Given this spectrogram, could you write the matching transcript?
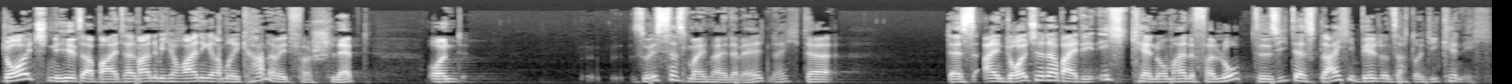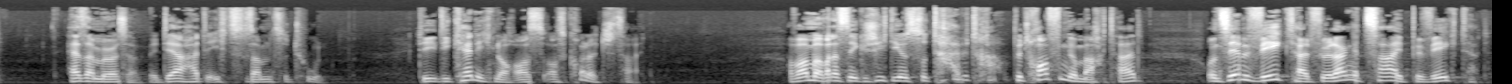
deutschen Hilfsarbeitern waren nämlich auch einige Amerikaner mit verschleppt. Und so ist das manchmal in der Welt. Nicht? Da, da ist ein Deutscher dabei, den ich kenne, und meine Verlobte sieht das gleiche Bild und sagt, und oh, die kenne ich. Heather Mercer, mit der hatte ich zusammen zu tun. Die, die kenne ich noch aus, aus College-Zeiten. Auf einmal war das eine Geschichte, die uns total betroffen gemacht hat und sehr bewegt hat, für lange Zeit bewegt hat.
